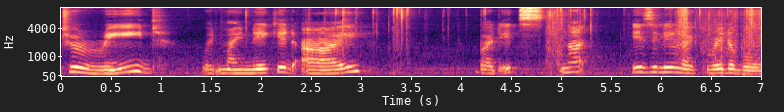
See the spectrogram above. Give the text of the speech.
to read with my naked eye but it's not easily like readable.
